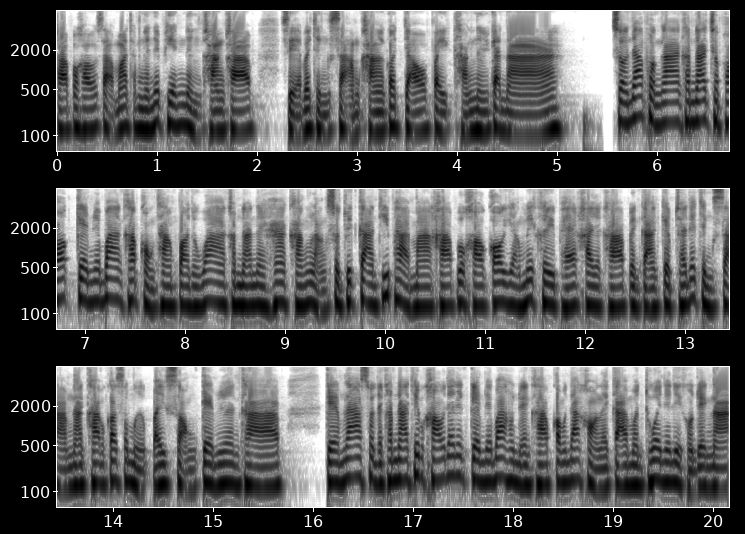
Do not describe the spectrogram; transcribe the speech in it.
ครับพวกเขาสามารถทำเงินได้เพียง 1 ครั้งครับ เสียไปถึง 3 ครั้งแล้วก็เจ้าไปครั้งหนึ่งกันนะส่วนด้านผลงานคำนัดเฉพาะเกมในบ้านครับของทางปาโดว่าคำนัดใน 5 ครั้งหลังสุดด้วยการที่ผ่านมาครับ พวกเขาก็ยังไม่เคยแพ้ใครครับเป็นการเก็บใช้ได้ถึง 3นัดครับก็เสมอไป 2 เกมด้วยกันครับ เกมล่าสุดในคำนัดที่พวกเขาได้ในเกมในบ้านของตัวเองครับก็เป็นด้านของรายการบนถ้วยในลีกของตัวเองนะ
